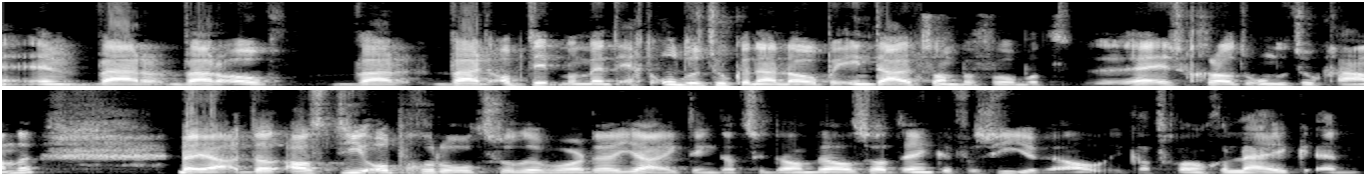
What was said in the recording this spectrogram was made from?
en waar, waar, ook, waar, waar op dit moment echt onderzoeken naar lopen. In Duitsland bijvoorbeeld eh, hè, is een groot onderzoek gaande. Nou ja, dat, als die opgerold zullen worden, ja, ik denk dat ze dan wel zal denken van zie je wel, ik had gewoon gelijk. En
